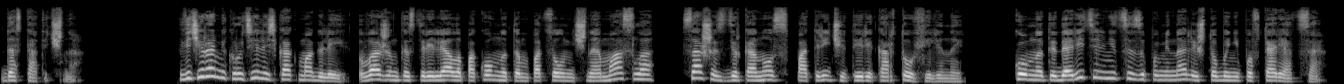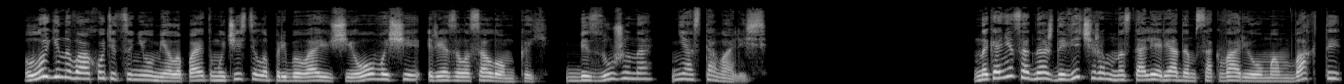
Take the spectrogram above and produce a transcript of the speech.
достаточно. Вечерами крутились как могли. Важенка стреляла по комнатам подсолнечное масло, Саша с Дерканос по три-четыре картофелины. Комнаты дарительницы запоминали, чтобы не повторяться. Логинова охотиться не умела, поэтому чистила прибывающие овощи, резала соломкой. Без ужина не оставались. Наконец, однажды вечером на столе рядом с аквариумом вахты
